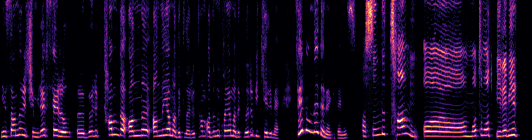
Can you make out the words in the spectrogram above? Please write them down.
insanlar için bile feral e, böyle tam da anla, anlayamadıkları, tam adını koyamadıkları bir kelime. Feral ne demek Deniz? Aslında tam o motomot birebir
